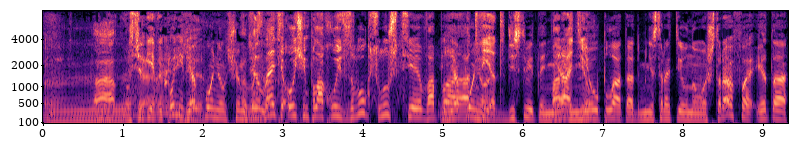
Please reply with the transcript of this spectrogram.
А, Сергей, вы поняли? Я понял, в чем вы дело. Вы знаете, очень плохой звук, слушайте в Я ответ понял, действительно, не, радио. не уплата административного штрафа, это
